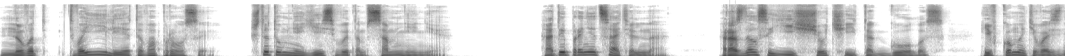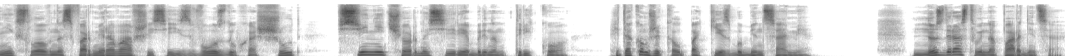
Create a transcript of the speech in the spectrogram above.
Но вот твои ли это вопросы? Что-то у меня есть в этом сомнение. А ты проницательна. Раздался еще чей-то голос, и в комнате возник словно сформировавшийся из воздуха шут в сине-черно-серебряном трико и таком же колпаке с бубенцами. «Ну, здравствуй, напарница!»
